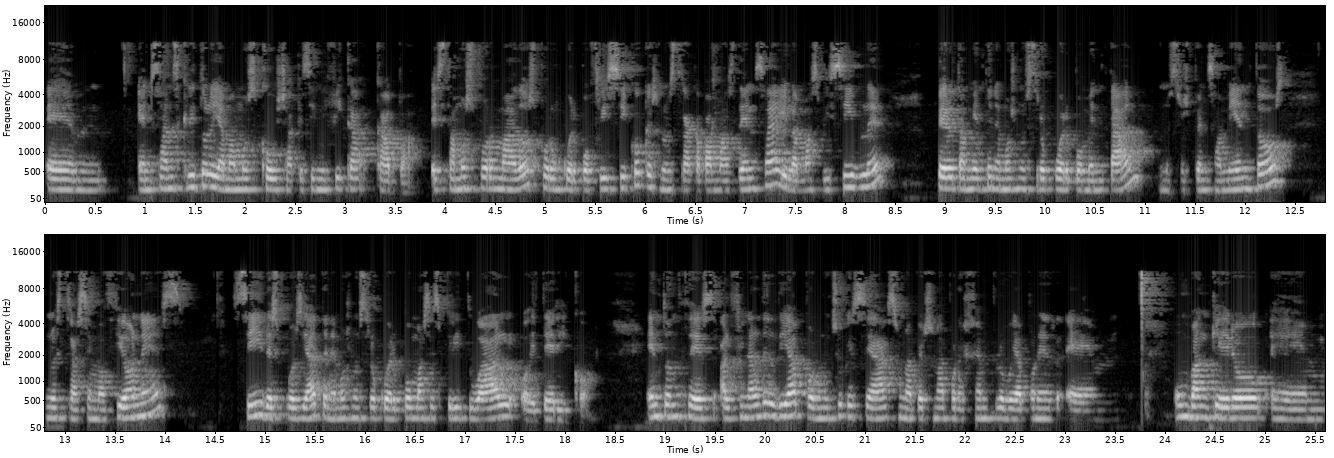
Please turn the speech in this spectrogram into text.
Em, en sánscrito le llamamos kosha, que significa capa. Estamos formados por un cuerpo físico, que es nuestra capa más densa y la más visible, pero también tenemos nuestro cuerpo mental, nuestros pensamientos, nuestras emociones, ¿sí? Después ya tenemos nuestro cuerpo más espiritual o etérico. Entonces, al final del día, por mucho que seas una persona, por ejemplo, voy a poner em, un banquero, em,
